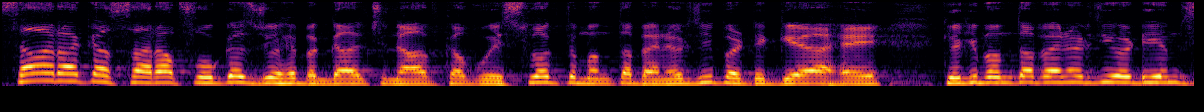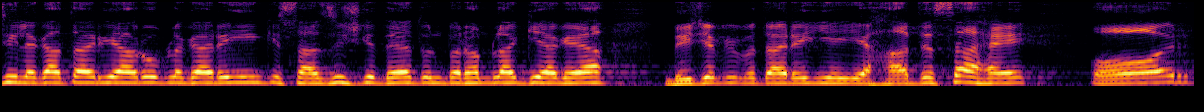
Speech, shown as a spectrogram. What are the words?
सारा का सारा फोकस जो है बंगाल चुनाव का, वो इस वक्त ममता बनर्जी पर टिक गया है। क्योंकि ममता बनर्जी और टीएमसी लगातार ये आरोप लगा रही हैं कि साजिश के तहत उन पर हमला किया गया। बीजेपी बता रही है ये हादसा है और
